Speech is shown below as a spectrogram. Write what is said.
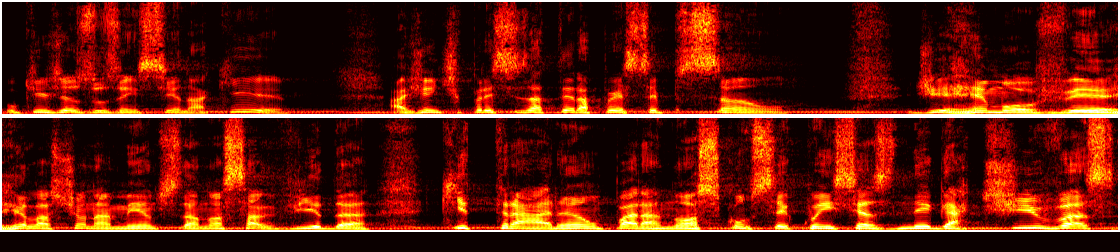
O que Jesus ensina aqui? A gente precisa ter a percepção de remover relacionamentos da nossa vida que trarão para nós consequências negativas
